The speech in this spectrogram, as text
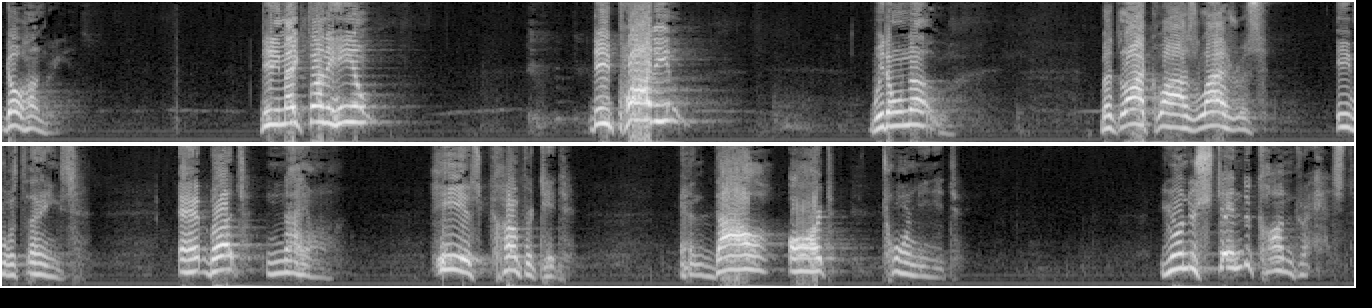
Go hungry. Did he make fun of him? Did he prod him? We don't know. But likewise, Lazarus, evil things. And, but now, he is comforted and thou art tormented. You understand the contrast.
